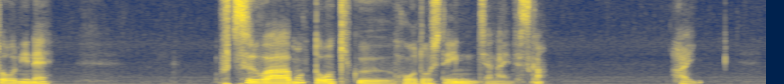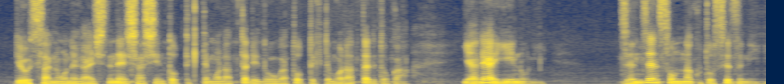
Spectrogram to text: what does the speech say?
当にね、普通はもっと大きく報道していいんじゃないですかはい。漁師さんにお願いしてね、写真撮ってきてもらったり、動画撮ってきてもらったりとか、やりゃいいのに、全然そんなことせずに、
